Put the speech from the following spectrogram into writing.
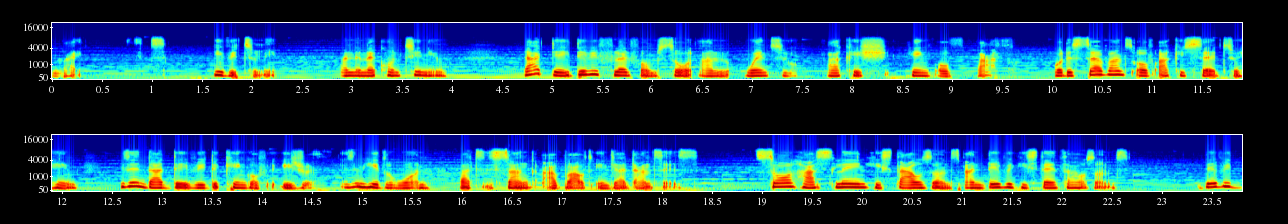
like it. Give it to me. And then I continue. That day, David fled from Saul and went to Achish, king of Gath. But the servants of Achish said to him, Isn't that David, the king of Israel? Isn't he the one that is sung about in their dances? Saul has slain his thousands and David his ten thousands. David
